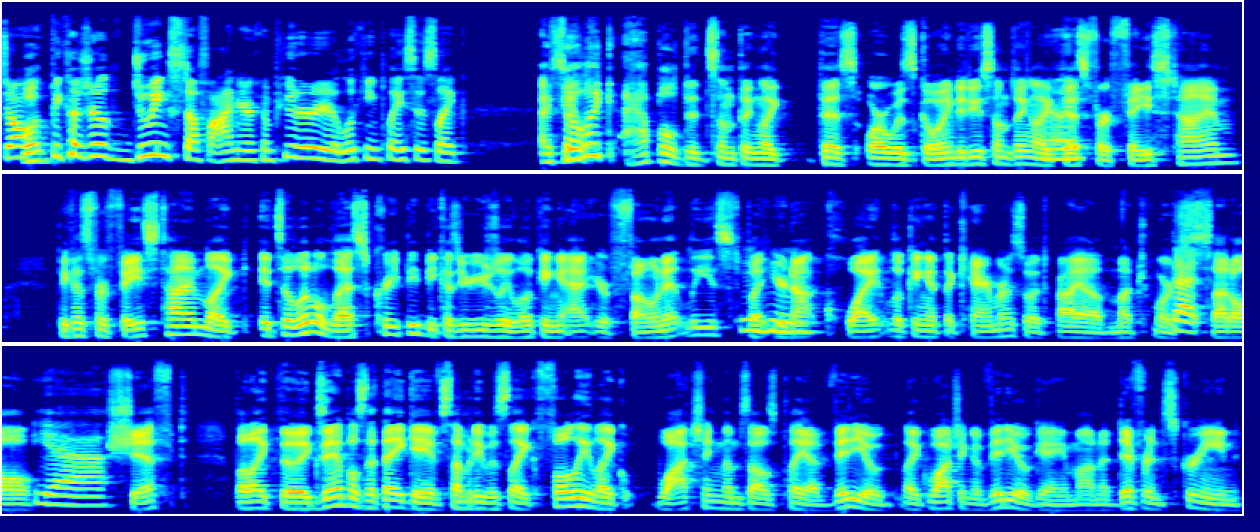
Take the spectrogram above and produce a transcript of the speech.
don't Well- because you're doing stuff on your computer, you're looking places. Like, I feel like Apple did something like this or was going to do something like Really? this for FaceTime. Because for FaceTime, like it's a little less creepy because you're usually looking at your phone at least, but you're not quite looking at the camera, so it's probably a much more Mm-hmm. That- subtle yeah, shift. But like the examples that they gave, somebody was like fully like watching themselves play a video, like watching a video game on a different screen,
